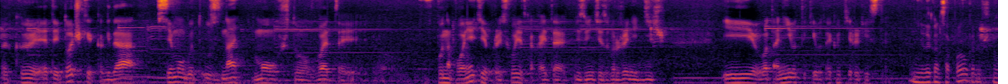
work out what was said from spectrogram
э, к этой точке, когда все могут узнать, мол, что в этой в, на планете происходит какая-то, извините за выражение, дичь. И вот они вот такие вот экотеррористы. Не до конца понял, короче, ну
